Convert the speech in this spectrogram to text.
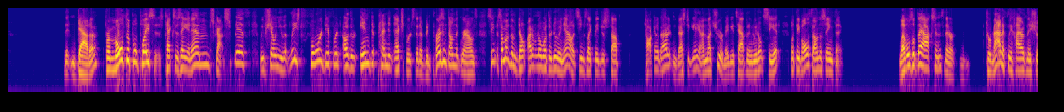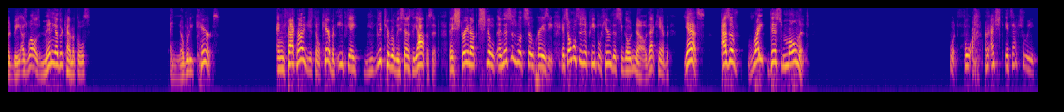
That data from multiple places, Texas A&M, Scott Smith, we've shown you at least four different other independent experts that have been present on the grounds. Some of them don't, I don't know what they're doing now. It seems like they just stopped talking about it, investigating. I'm not sure. Maybe it's happening. We don't see it, but they've all found the same thing. Levels of dioxins that are dramatically higher than they should be, as well as many other chemicals, and nobody cares. And in fact, not just don't care, but the EPA literally says the opposite. They straight up still, and this is what's so crazy. It's almost as if people hear this and go, no, that can't be. Yes, as of right this moment. What for? I just, it's actually,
